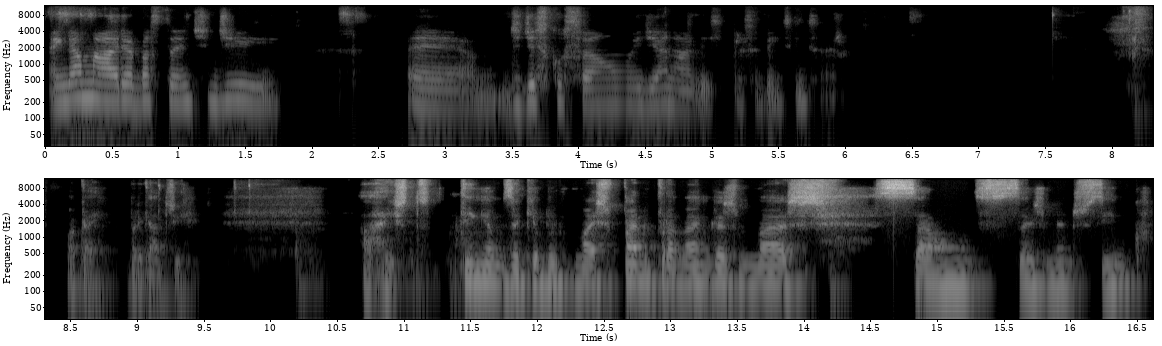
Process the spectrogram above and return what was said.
ainda é uma área bastante de, é, de discussão e de análise, para ser bem sincero. Ok, obrigado, Gi. Ah, isto, tínhamos aqui muito mais pano para mangas, mas são seis menos cinco.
